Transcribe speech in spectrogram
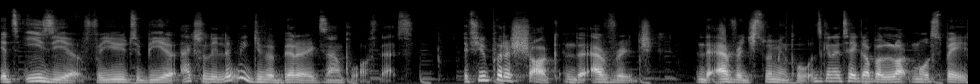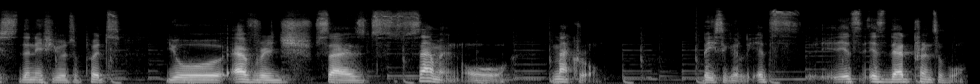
it's easier for you to be a, actually, let me give a better example of that. If you put a shark in the average, in the average swimming pool, it's gonna take up a lot more space than if you were to put your average sized salmon or mackerel. Basically, it's it's it's that principle.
